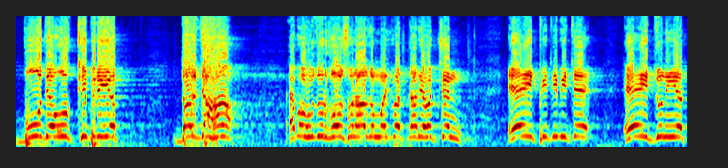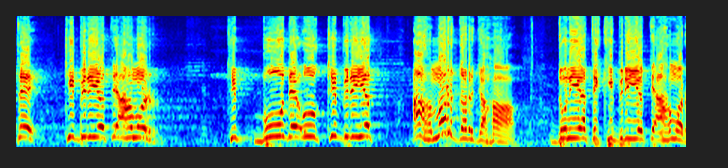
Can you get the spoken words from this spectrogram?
বুদে উ কিবরিয়ত দরজাহা। এবং হুজুর গৌসুল আজম মজবটনারি হচ্ছেন, এই পৃথিবীতে, এই দুনিয়াতে কিবরিয়তে আহমর। বুদে উ কিবরিয়ত আহমর দরজাহা। দুনিয়াতে কিবরিয়তে আহমর,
